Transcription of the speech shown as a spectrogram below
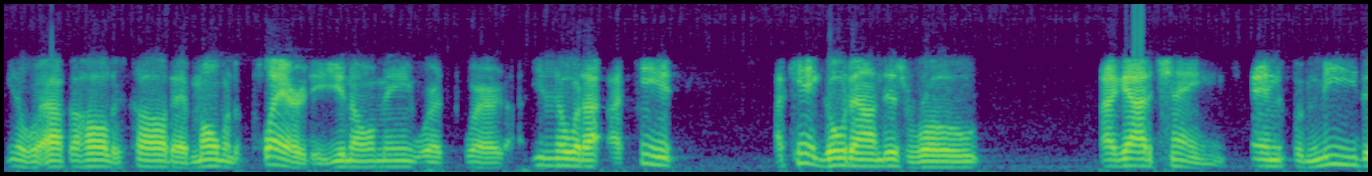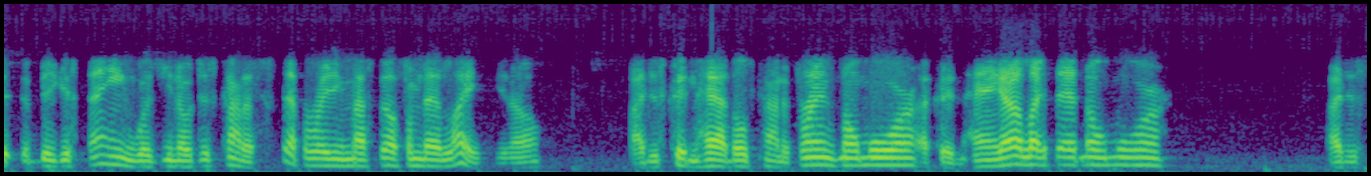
you know what alcohol is called that moment of clarity. You know what I mean? Where where you know what I, I can't I can't go down this road. I got to change. And for me, the, the biggest thing was, you know, just kind of separating myself from that life. You know, I just couldn't have those kind of friends no more. I couldn't hang out like that no more. I just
